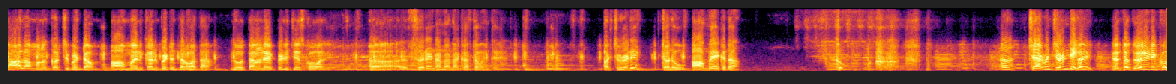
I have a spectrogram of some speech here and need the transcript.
చాలా మనం ఖర్చు పెట్టాం. ఆ అమ్మాయిని కనిపెట్టిన తర్వాత నువ్వు తననే పెళ్ళి చేసుకోవాలి. ఆ, సరే నాన్న నాకు అర్థమైంది. అటు చూడండి తను ఆ అమ్మాయే కదా? చైర్మన్ చూడండి. ఏయ్, ఎంత ధైర్యం నీకు?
